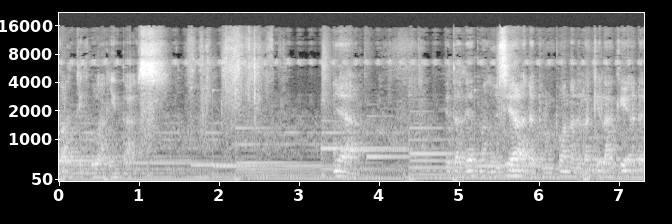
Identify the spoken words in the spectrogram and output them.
partikularitas. Ya kita lihat manusia ada perempuan ada laki-laki ada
